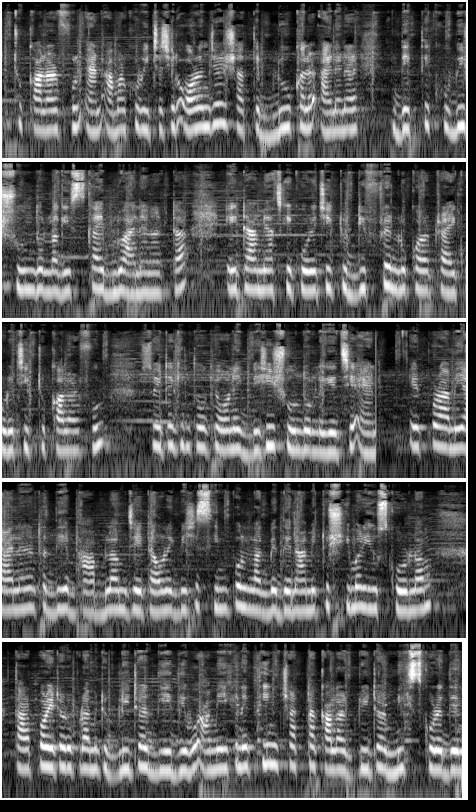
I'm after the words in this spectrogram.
একটু কালারফুল অ্যান্ড আমার খুব ইচ্ছা ছিল অরেঞ্জের সাথে ব্লু কালার আইলাইনার দেখতে খুবই সুন্দর লাগে স্কাই ব্লু আইলাইনারটা এটা আমি আজকে করেছি, একটু ডিফারেন্ট লুক করার ট্রাই করেছি, একটু কালারফুল সো এটা কিন্তু ওকে অনেক বেশি সুন্দর লেগেছে অ্যান্ড এরপর আমি আইলাইনারটা দিয়ে ভাবলাম যে এটা অনেক বেশি সিম্পল লাগবে। দেন আমি একটু শিমার ইউজ করলাম। তারপর এটার উপর আমি একটু গ্লিটার দিয়ে দিব। আমি এখানে তিন চারটা কালার গ্লিটার মিক্স করে দেন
